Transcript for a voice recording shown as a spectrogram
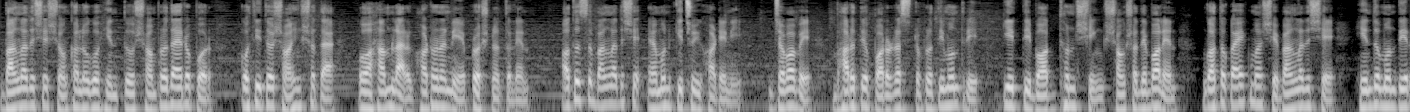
বাংলাদেশের সংখ্যালঘু হিন্দু সম্প্রদায়ের ওপর কথিত সহিংসতা ও হামলার ঘটনা নিয়ে প্রশ্ন তোলেন। অথচ বাংলাদেশে এমন কিছুই ঘটেনি। জবাবে ভারতীয় পররাষ্ট্র প্রতিমন্ত্রী কীর্তি বর্ধন সিং সংসদে বলেন, গত কয়েক মাসে বাংলাদেশে হিন্দু মন্দির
